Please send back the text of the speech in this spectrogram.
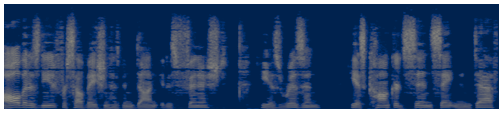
all that is needed for salvation has been done. It is finished. He has risen. He has conquered sin, Satan, and death.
